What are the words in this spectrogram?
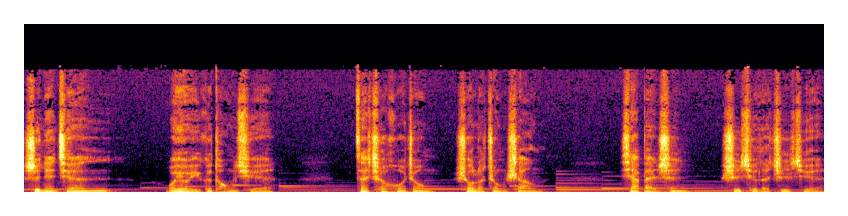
十年前，我有一个同学，在车祸中受了重伤，下半身失去了知觉。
